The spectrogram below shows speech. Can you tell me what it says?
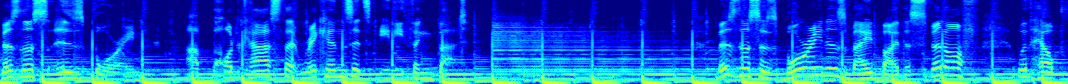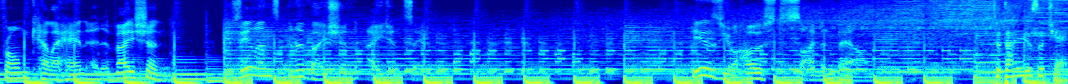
Business is Boring, a podcast that reckons it's anything but. Business is Boring is made by the Spinoff with help from Callaghan Innovation, New Zealand's innovation agency. Here's your host, Simon Pound. Today is a chat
